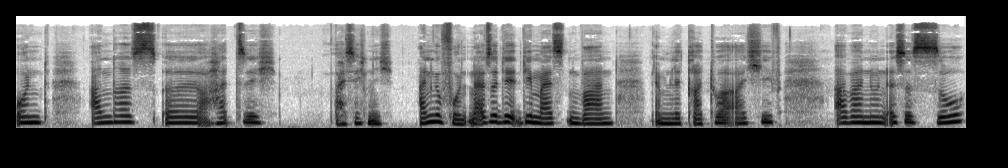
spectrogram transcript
und anderes äh, hat sich, weiß ich nicht, angefunden. Also die, die meisten waren im Literaturarchiv. Aber nun ist es so,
